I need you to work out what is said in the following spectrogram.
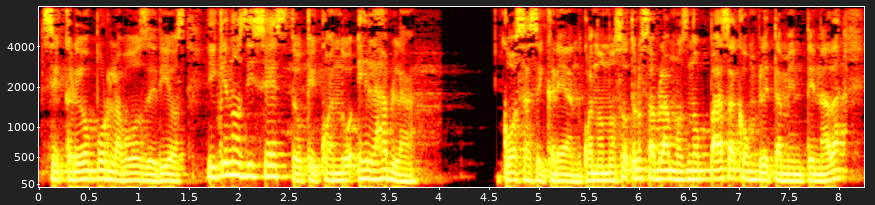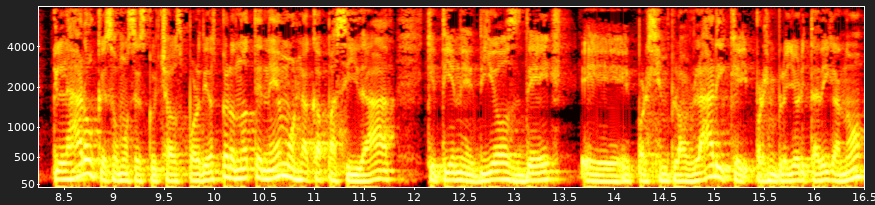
se creó por la voz de Dios. ¿Y qué nos dice esto? Que cuando Él habla, cosas se crean. Cuando nosotros hablamos no pasa completamente nada. Claro que somos escuchados por Dios, pero no tenemos la capacidad que tiene Dios de, eh, por ejemplo, hablar y que, por ejemplo, yo ahorita diga, ¿no?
